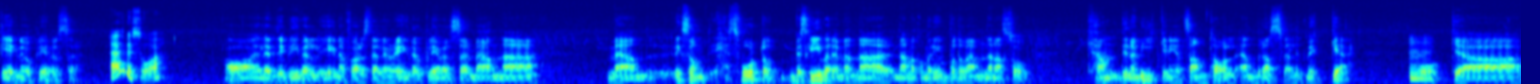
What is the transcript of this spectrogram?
Egna upplevelser. Är det så? Ja, eller det blir väl egna föreställningar och egna upplevelser men uh, men liksom svårt att beskriva det men när, när man kommer in på de ämnena så kan dynamiken i ett samtal ändras väldigt mycket. Mm. Och uh,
